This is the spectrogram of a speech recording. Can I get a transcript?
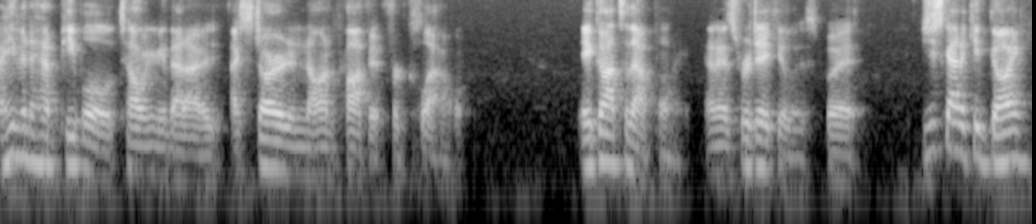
I even had people telling me that I, I started a nonprofit for clout. It got to that point and it's ridiculous, but you just got to keep going,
